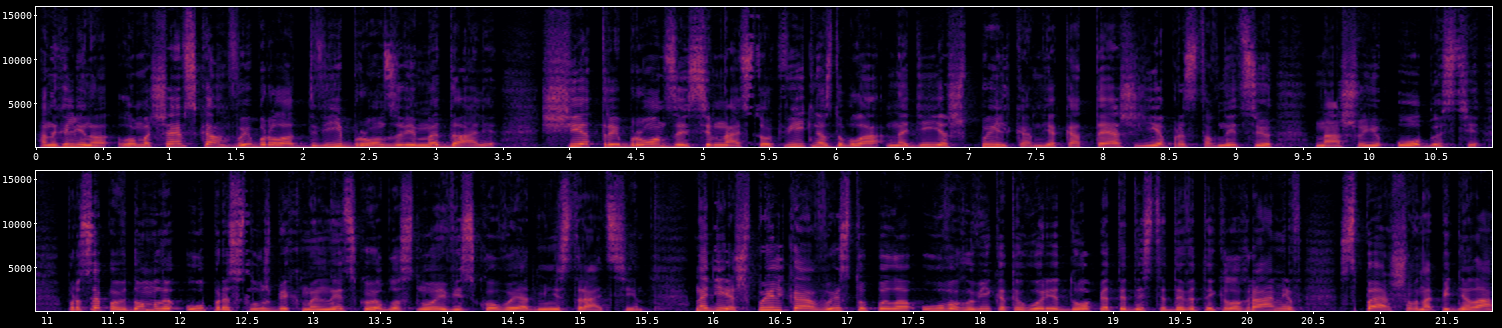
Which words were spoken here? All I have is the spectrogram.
Ангеліна Ломачевська виборола дві бронзові медалі. Ще три бронзи 17 квітня здобула Надія Шпилька, яка теж є представницею нашої області. Про це повідомили у прес-службі Хмельницької обласної військової адміністрації. Надія Шпилька виступила у ваговій категорії до 59 кілограмів. Спершу вона підняла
